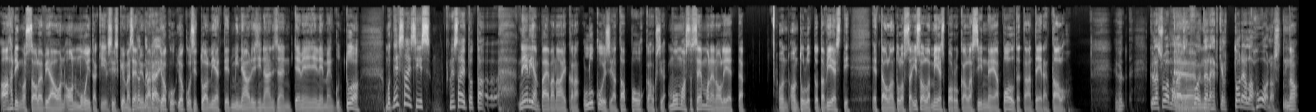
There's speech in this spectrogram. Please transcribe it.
ahdingossa olevia on, on muitakin. Siis kyllä mä sen Totta ymmärrän, kai. että joku, joku sitten tuolla miettii, että minä olisin ansainnut enemmän kuin tuo. Mutta ne sai siis, ne sai tota, neljän päivän aikana lukuisia tappouhkauksia. Muun muassa semmoinen oli, että on, on tullut tota viesti, että ollaan tulossa isolla miesporukalla sinne ja poltetaan teidän talo. kyllä suomalaiset Öm. voi tällä hetkellä todella huonosti. No,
